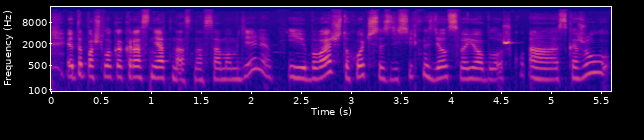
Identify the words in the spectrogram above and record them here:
это пошло как раз не от нас на самом деле. И бывает, что хочется действительно сделать свою обложку. А, скажу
